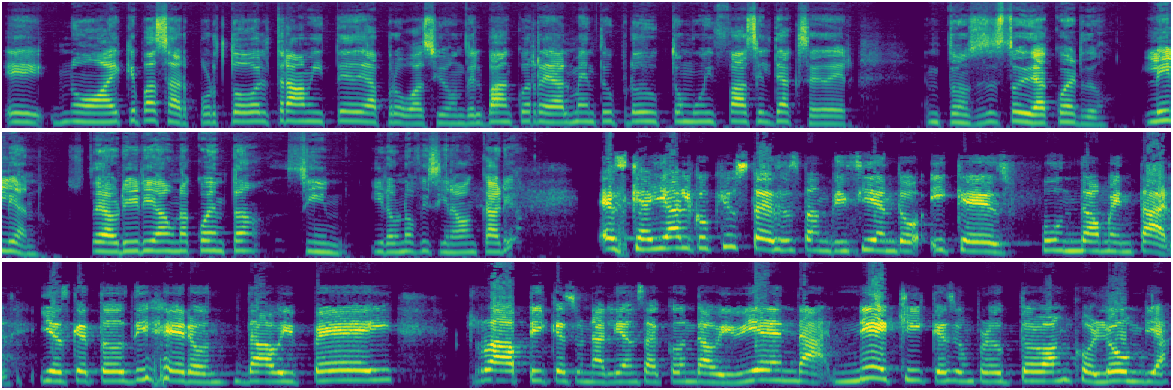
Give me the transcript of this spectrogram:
eh, no hay que pasar por todo el trámite de aprobación del banco, es realmente un producto muy fácil de acceder. Entonces estoy de acuerdo. Lilian, ¿usted abriría una cuenta sin ir a una oficina bancaria? Es que hay algo que ustedes están diciendo y que es fundamental, y es que todos dijeron DaviPay, Rappi, que es una alianza con Davivienda, Neki, que es un producto de Bancolombia.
